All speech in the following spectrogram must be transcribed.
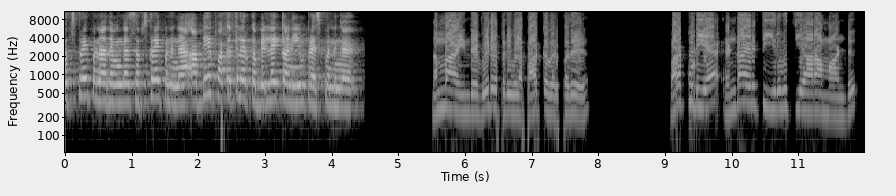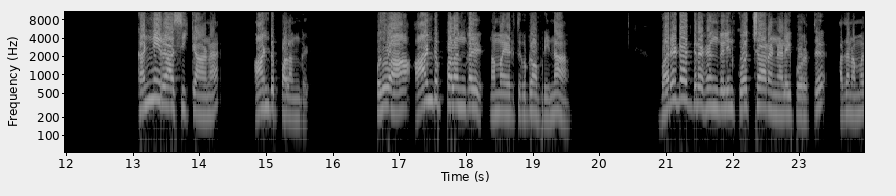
சப்ஸ்கிரைப் பண்ணாதவங்க சப்ஸ்கிரைப் பண்ணுங்க. அப்படியே பக்கத்துல இருக்க பெல் ஐக்கானையும் பிரஸ் பண்ணுங்க. நம்ம இந்த வீடியோ பதிவில் பார்க்கவிருப்பது வரக்கூடிய ரெண்டாயிரத்தி இருபத்தி ஆறாம் ஆண்டு கன்னி ராசிக்கான ஆண்டு பலன்கள். பொதுவா ஆண்டு பலன்கள் நம்ம எடுத்துக்கிட்டோம் அப்படின்னா வருட கிரகங்களின் கோச்சார நிலை பொறுத்து அதை நம்ம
